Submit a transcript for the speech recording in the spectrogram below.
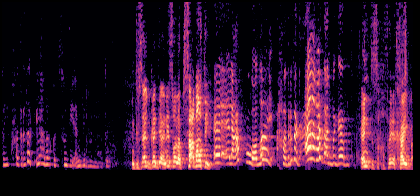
طيب حضرتك إيه علاقة سوزي انزل بالموضوع؟ أنت بتسألي بجد يا انسه ولا بتستعبطي آه العفو والله حضرتك أنا بسأل بجد. أنت صحفية خايبة.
